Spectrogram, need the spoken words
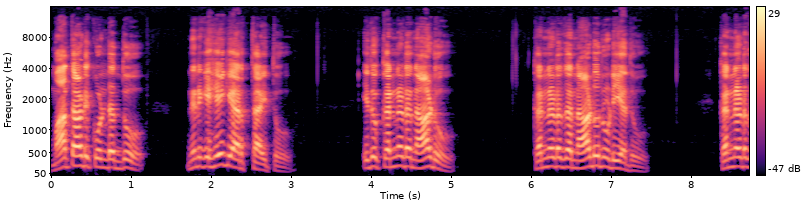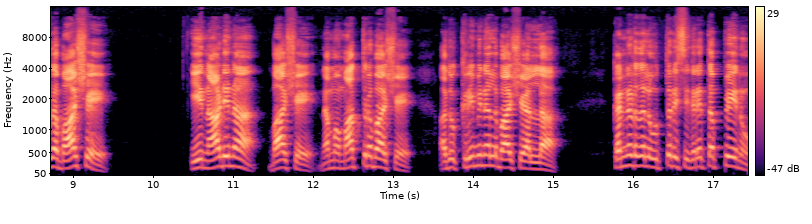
ಮಾತಾಡಿಕೊಂಡದ್ದು ನಿನಗೆ ಹೇಗೆ ಅರ್ಥ ಆಯಿತು? ಇದು ಕನ್ನಡ ನಾಡು. ಕನ್ನಡದ ನಾಡು ನುಡಿಯದು. ಕನ್ನಡದ ಭಾಷೆ, ಈ ನಾಡಿನ ಭಾಷೆ, ನಮ್ಮ ಮಾತೃಭಾಷೆ, ಅದು ಕ್ರಿಮಿನಲ್ ಭಾಷೆ ಅಲ್ಲ. ಕನ್ನಡದಲ್ಲಿ ಉತ್ತರಿಸಿದರೆ ತಪ್ಪೇನು?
